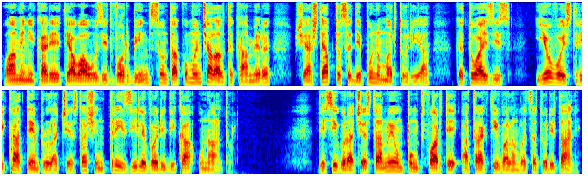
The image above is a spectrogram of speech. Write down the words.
Oamenii care te-au auzit vorbind sunt acum în cealaltă cameră și așteaptă să depună mărturia că tu ai zis, eu voi strica templul acesta și în trei zile voi ridica un altul. Desigur, acesta nu e un punct foarte atractiv al învățăturii tale.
